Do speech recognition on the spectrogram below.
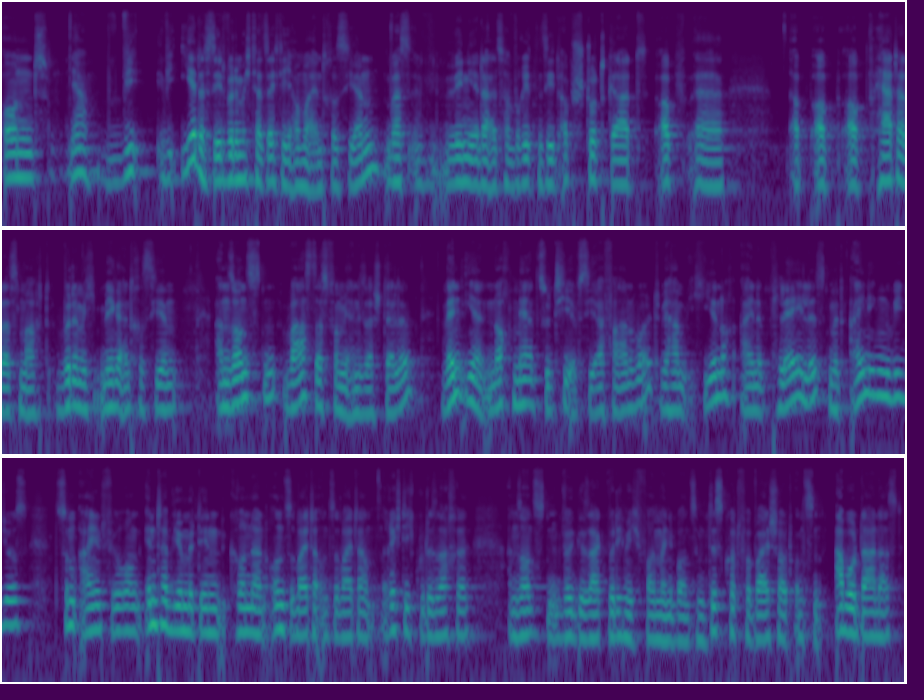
Und ja, wie, wie ihr das seht, würde mich tatsächlich auch mal interessieren, was, wen ihr da als Favoriten seht, ob Stuttgart, ob, äh, ob, ob, ob Hertha das macht, würde mich mega interessieren. Ansonsten war es das von mir an dieser Stelle. Wenn ihr noch mehr zu TFC erfahren wollt, wir haben hier noch eine Playlist mit einigen Videos zum Einführung, Interview mit den Gründern und so weiter und so weiter. Richtig gute Sache. Ansonsten, wie gesagt, würde ich mich freuen, wenn ihr bei uns im Discord vorbeischaut, uns ein Abo dalasst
